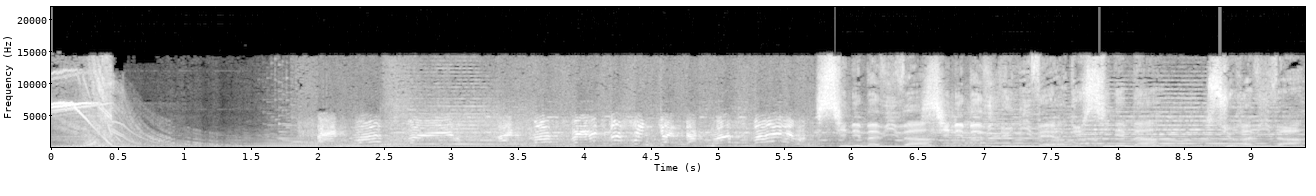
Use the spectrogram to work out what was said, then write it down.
Cinéma Viva, l'univers du cinéma sur Aviva.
